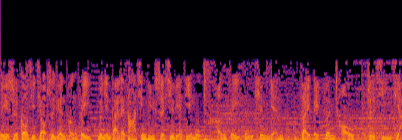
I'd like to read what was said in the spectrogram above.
历史高级教师袁腾飞为您带来大型历史系列节目《腾飞五千年》，再北三朝之西夏，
